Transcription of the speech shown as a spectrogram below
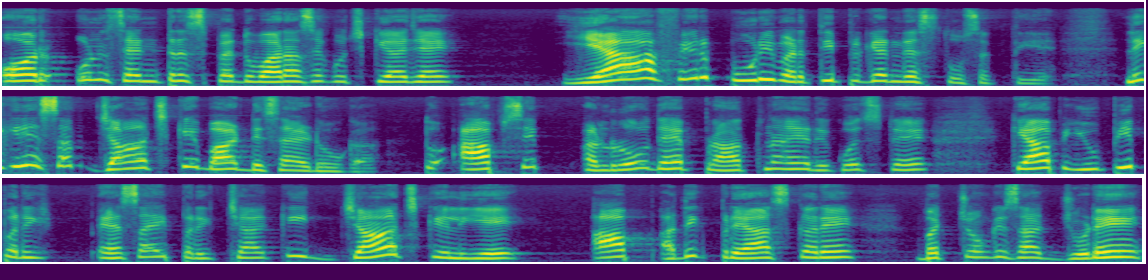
और उन सेंटर्स पर दोबारा से कुछ किया जाए। या फिर पूरी भर्ती प्रक्रिया निरस्त हो सकती है। लेकिन ये सब जाँच के बाद डिसाइड होगा। तो आपसे अनुरोध है, प्रार्थना है रिक्वेस्ट है कि आप यूपी एस आई परीक्षा की जाँच के लिए आप अधिक प्रयास करें, बच्चों के साथ जुड़ें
